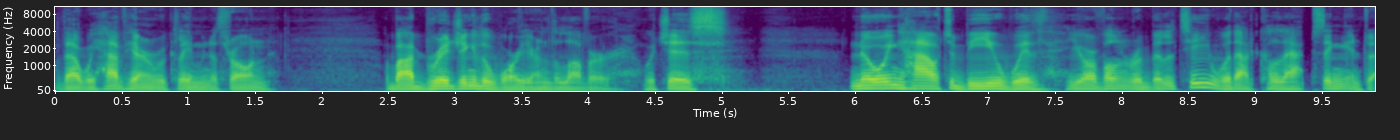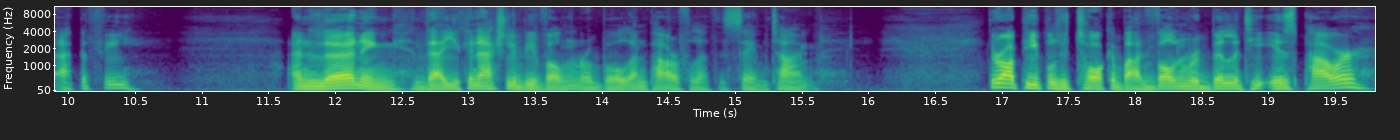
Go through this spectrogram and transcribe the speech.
that we have here in Reclaiming the Throne about bridging the warrior and the lover, which is knowing how to be with your vulnerability without collapsing into apathy, and learning that you can actually be vulnerable and powerful at the same time. There are people who talk about vulnerability is power,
